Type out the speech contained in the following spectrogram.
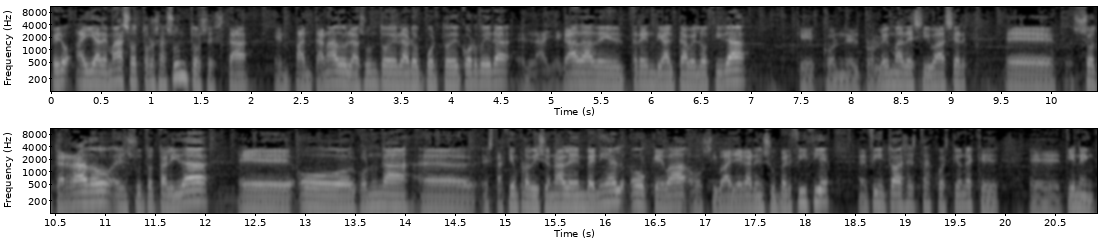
Pero hay además otros asuntos. Está empantanado el asunto del aeropuerto de Corbera, la llegada del tren de alta velocidad, que con el problema de si va a ser eh, soterrado en su totalidad eh, o con una eh, estación provisional en Beniel o que va o si va a llegar en superficie. En fin todas estas cuestiones que tienen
